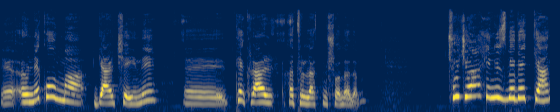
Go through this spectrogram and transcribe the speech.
e, örnek olma gerçeğini e, tekrar hatırlatmış olalım. Çocuğa henüz bebekken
